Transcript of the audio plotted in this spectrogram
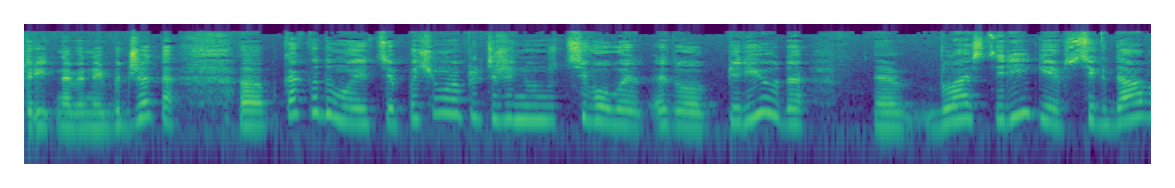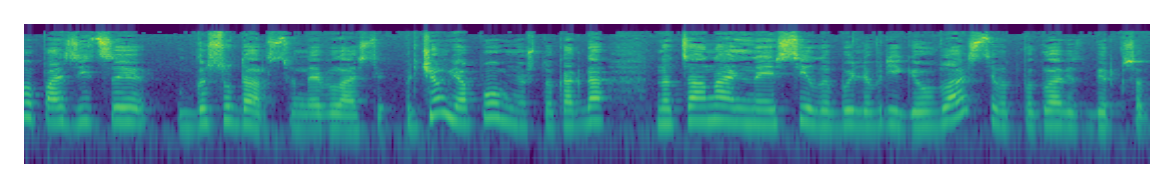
треть, наверное, бюджета. Э, как вы думаете, почему на протяжении всего этого периода Э, власти Риги всегда в оппозиции государственной власти. Причем я помню, что когда национальные силы были в Риге у власти, вот во главе с Бирксом,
